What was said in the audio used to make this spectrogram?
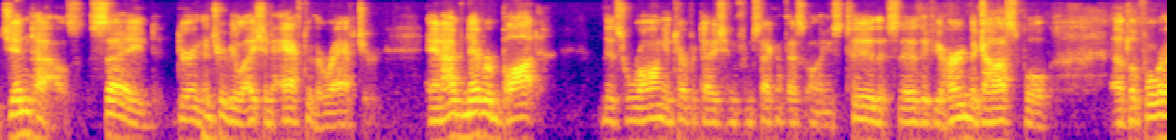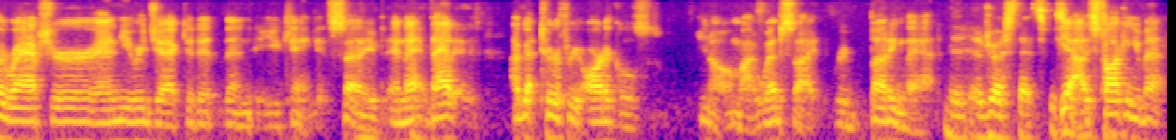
Gentiles saved during the Hmm. tribulation after the rapture. And I've never bought this wrong interpretation from Second Thessalonians 2 that says if you heard the gospel uh, before the rapture and you rejected it, then you can't get saved. And that that is, I've got two or three articles, you know, on my website rebutting that. That address that specific. Yeah, it's talking about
